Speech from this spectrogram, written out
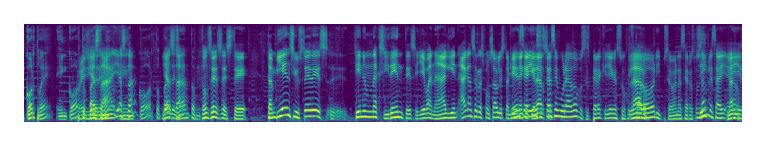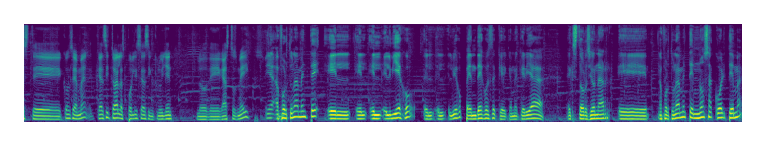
corto, ¿eh? En corto, Pues ya padre está, mío. ya está. En corto, Ya Padre está. Santo. Entonces, este, también si ustedes eh, tienen un accidente, se llevan a alguien, háganse responsables también, Quédense hay que ahí, si quedarse. está asegurado, pues espera que llegue su Claro. ajustador y pues, se van a hacer responsables. hay, claro. hay, este, ¿cómo se llama? Casi todas las pólizas incluyen lo de gastos médicos. Mira, afortunadamente, el, el- el- el viejo, el, el- el viejo pendejo este que, que me quería extorsionar, eh, afortunadamente no sacó el tema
